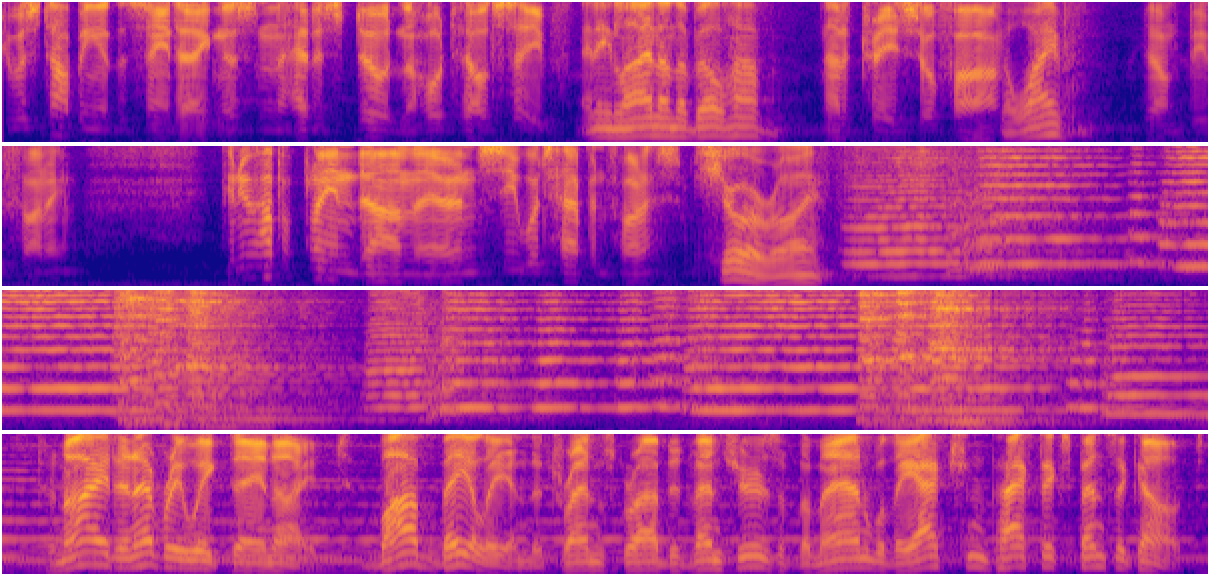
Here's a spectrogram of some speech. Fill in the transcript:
She was stopping at the St. Agnes and had it stowed in the hotel safe. Any line on the bellhop? Not a trace so far. The wife? Don't be funny. Can you hop a plane down there and see what's happened for us? Sure, Roy. Tonight and every weekday night, Bob Bailey in the transcribed adventures of the man with the action packed expense account,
